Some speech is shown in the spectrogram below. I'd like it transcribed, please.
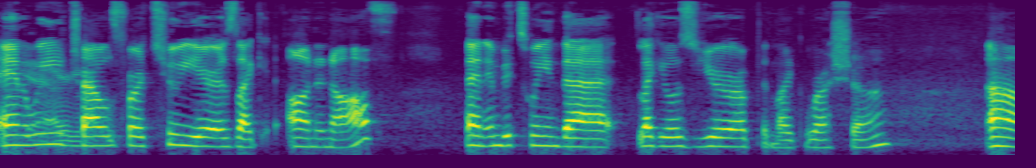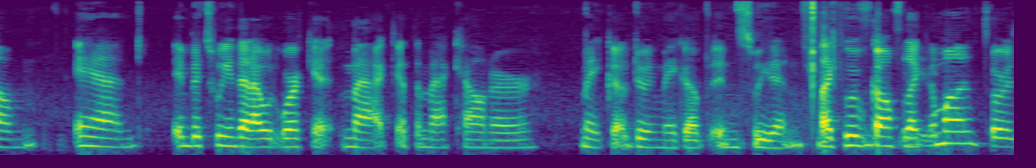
And Yeah, we traveled for two years, like on and off. And in between that, like it was Europe and like Russia. Um, and in between that, I would work at Mac at the Mac counter, makeup, doing makeup in Sweden. Like we've gone for like a month or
